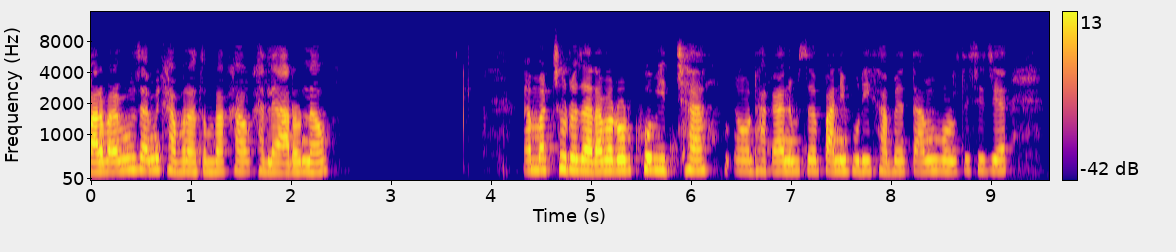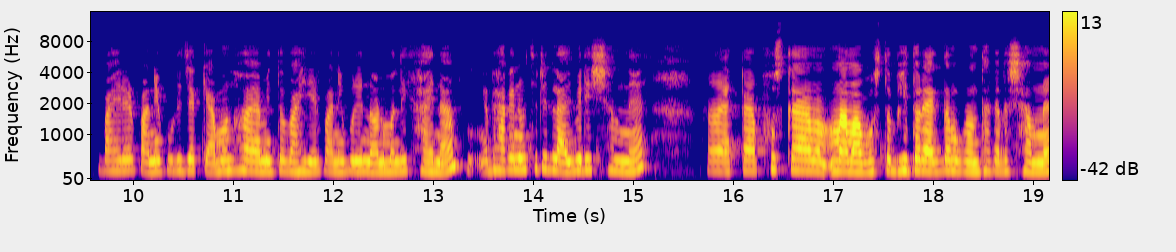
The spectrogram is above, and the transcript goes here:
বারবার আমি বলছি, আমি খাব না, তোমরা খাও খালে আরও নাও। আমার ছোট যার আবার ওর খুব ইচ্ছা, ও ঢাকা নেমেছে পানিপুরি খাবে। তা আমি বলতেছি যে, বাইরের পানিপুরি যে কেমন হয়, আমি তো বাইরের পানিপুরি নর্মালি খাই না। ঢাকা ইউনিভার্সিটির লাইব্রেরির সামনে একটা ফুচকা মামা বসতো, ভিতরে একদম গ্রন্থাগারের সামনে।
